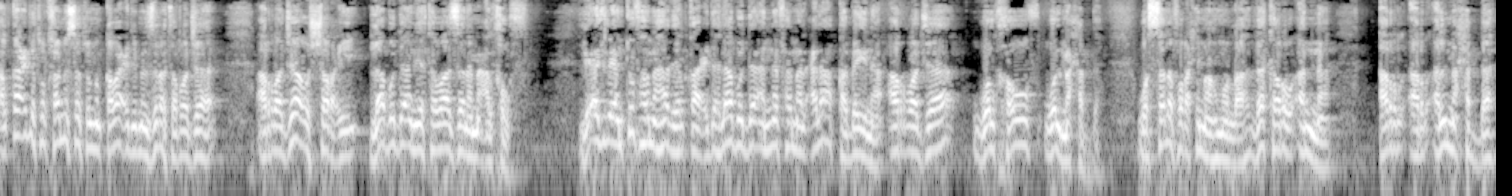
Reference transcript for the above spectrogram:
القاعدة الخامسة من قواعد منزلة الرجاء. الرجاء الشرعي لا بد أن يتوازن مع الخوف. لأجل أن تفهم هذه القاعدة لا بد أن نفهم العلاقة بين الرجاء والخوف والمحبة. والسلف رحمهم الله ذكروا أن المحبة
